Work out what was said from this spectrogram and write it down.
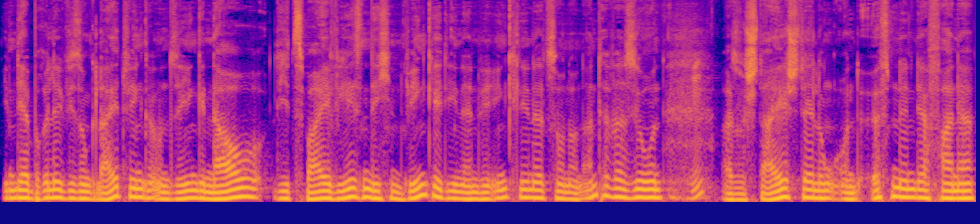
in der Brille wie so ein Gleitwinkel und sehen genau die zwei wesentlichen Winkel, die nennen wir Inklination und Anteversion, mhm. also Steilstellung und Öffnen der Pfanne,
